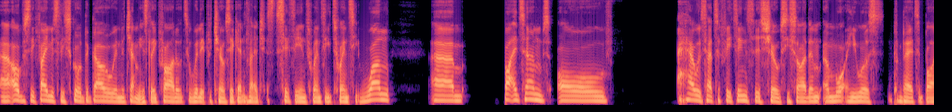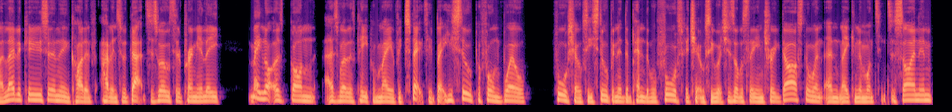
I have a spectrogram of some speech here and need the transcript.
Uh, obviously, famously scored the goal in the Champions League final to win it for Chelsea against Manchester City in 2021. Um, but in terms of how he's had to fit into this Chelsea side and, and, what he was compared to Bayer Leverkusen and kind of having to adapt as well to the Premier League, may not have gone as well as people may have expected, but he's still performed well for Chelsea. He's still been a dependable force for Chelsea, which has obviously intrigued Arsenal and, and making them wanting to sign him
